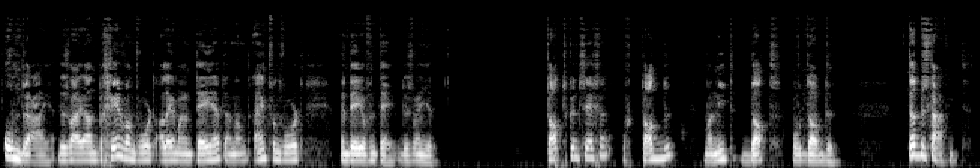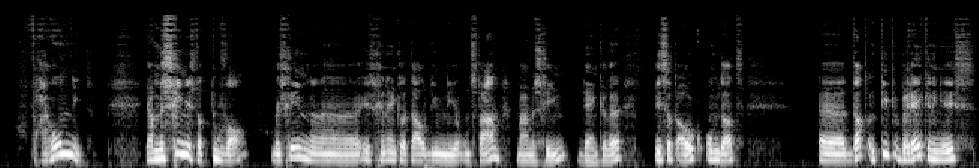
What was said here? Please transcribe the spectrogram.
omdraaien. Dus waar je aan het begin van het woord alleen maar een T hebt en aan het eind van het woord een D of een T. Dus wanneer je dat kunt zeggen, of tad, maar niet dat of dat. Dat bestaat niet. Waarom niet? Ja, misschien is dat toeval. Misschien uh, is geen enkele taal op die manier ontstaan, maar misschien, denken we, is dat ook omdat uh, dat een type berekening is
